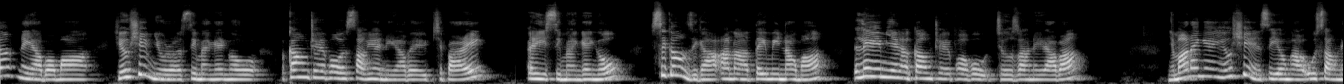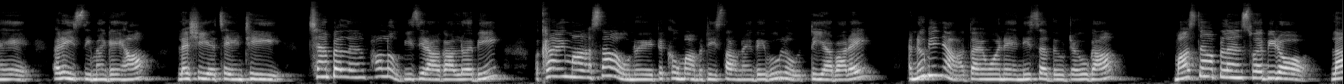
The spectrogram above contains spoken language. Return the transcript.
က200ပေါ်မှာရုပ်ရှင်မျိုးတော်စီမံကိန်းကိုအကောင့်ထဲပေါ်ဆောင်ရွက်နေရပဲဖြစ်ပါတယ်။အဲ့ဒီစီမံကိန်းကိုစစ်ကောင်စီကအာဏာသိမ်းပြီးနောက်မှာအလေးအမြင်အကောင့်ထဲပေါ်ဖို့ကြိုးစားနေတာပါ။ မြန်မာနိုင်ငံရုပ်ရှင်စီယုံကဦးဆောင်တဲ့အဲ့ဒီစီမံကိန်းဟာလက်ရှိအချိန်ထိချမ်ပလန်ဖောက်လုပ်ပြီးစီတာကလွယ်ပြီးအခိုင်အမာအဆောက်အုံတွေတစ်ခုမှမတည်ဆောက်နိုင်သေးဘူးလို့သိရပါတယ်။အနုပညာအတိုင်းအဝန်နဲ့နှိစက်သူတအုပ်က master plan ဆွဲပြီးတော့လာ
